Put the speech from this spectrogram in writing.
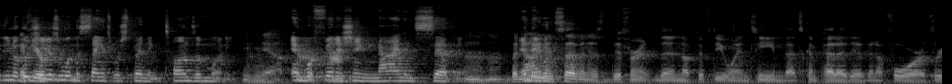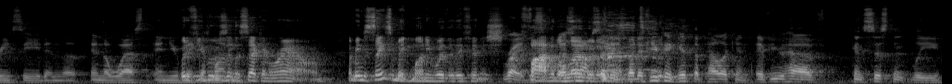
you know If those years when the Saints were spending tons of money, mm-hmm. Yeah. and we're finishing nine and 7 mm-hmm. But And nine would- and seven is different than a fifty-win team that's competitive in a four or three seed in the in the West, and you're But if you making lose in the second round, I mean, the Saints make money whether they finish right, five and that's what I'm eleven. saying. But if you could get the Pelicans, if you have consistently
